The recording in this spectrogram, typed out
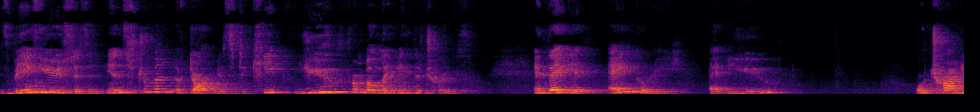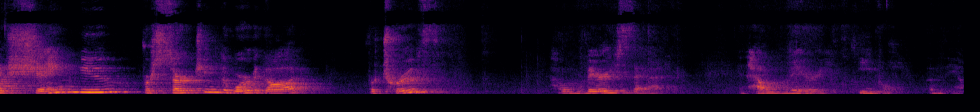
is being used as an instrument of darkness to keep you from believing the truth, and they get angry at you or try to shame you for searching the Word of God for truth, how very sad and how very evil of them.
